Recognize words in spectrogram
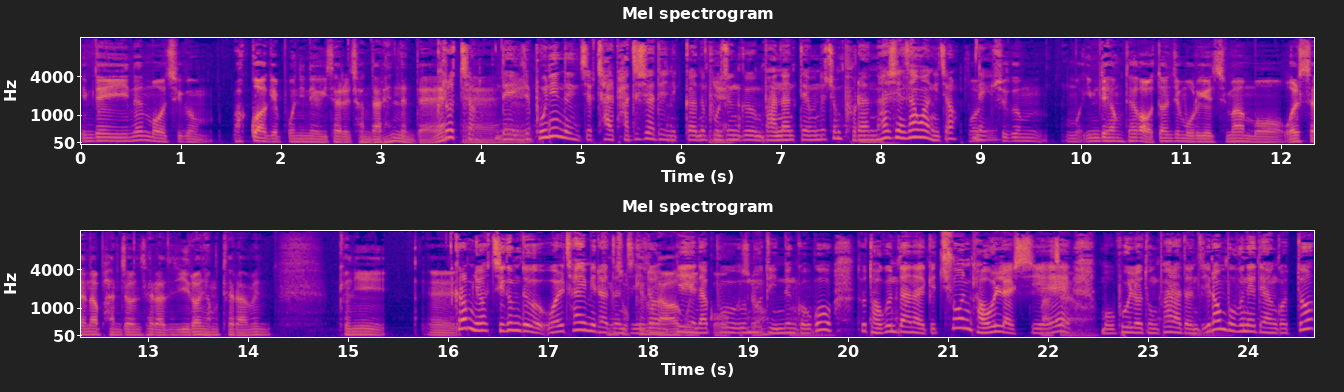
임대인은 뭐 지금 확고하게 본인의 의사를 전달했는데. 그렇죠. 예, 네, 예. 이제 본인은 이제 잘 받으셔야 되니까는 보증금 반환 때문에 좀 불안하신 상황이죠. 뭐 네. 지금 뭐 임대 형태가 어떤지 모르겠지만 뭐 월세나 반전세라든지 이런 형태라면 괜히 예, 그럼요. 지금도 월 차임이라든지 계속, 계속 이런 예, 있고, 납부 그죠? 의무도 있는 음. 거고 또 더군다나 이렇게 추운 겨울 날씨에 맞아요. 뭐 보일러 동파라든지 이런 부분에 대한 것도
